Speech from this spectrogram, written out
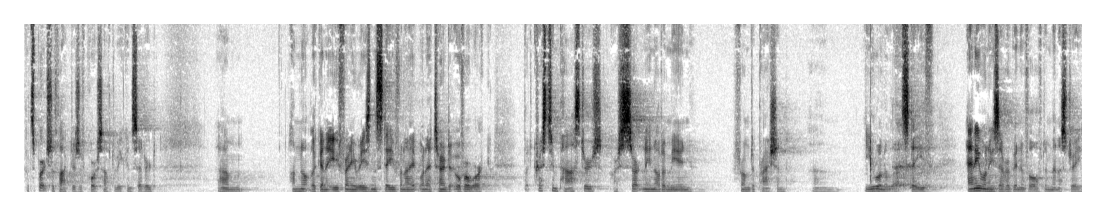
But spiritual factors, of course, have to be considered. Um, I'm not looking at you for any reason, Steve, when I, when I turn to overwork, but Christian pastors are certainly not immune from depression. Um, you will know that, Steve. Anyone who's ever been involved in ministry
